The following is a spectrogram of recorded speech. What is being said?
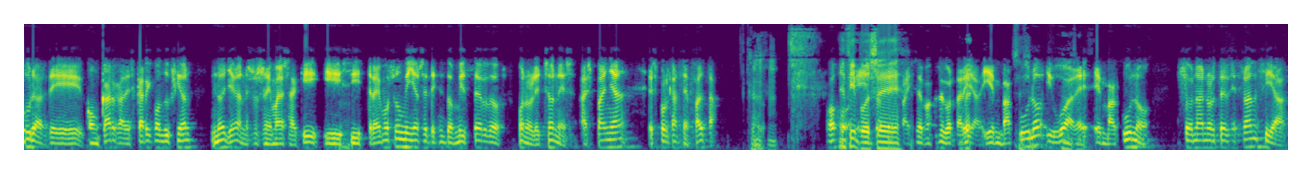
puras de con carga, descarga y conducción, no llegan esos animales aquí. Y si traemos un millón setecientos mil cerdos, bueno, lechones, a España, es porque hacen falta. en fin, pues. Eh... Países Bajos se cortaría. Y en vacuno, igual, ¿eh? En vacuno, zona norte de Francia,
